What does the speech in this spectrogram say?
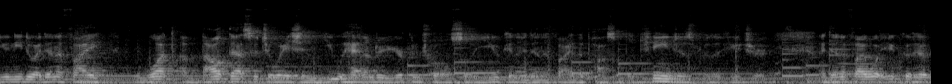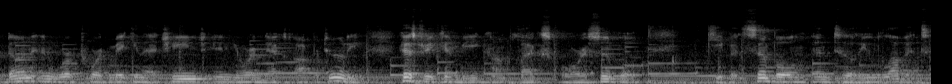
you need to identify what about that situation you had under your control so you can identify the possible changes for the future. Identify what you could have done and work toward making that change in your next opportunity. History can be complex or simple. Keep it simple until you love it.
